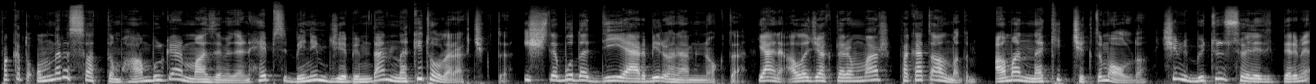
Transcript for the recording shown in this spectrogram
Fakat onlara sattığım hamburger malzemelerinin hepsi benim cebimden nakit olarak çıktı. İşte bu da diğer bir önemli nokta. Yani alacaklarım var fakat almadım. Ama nakit çıktım oldu. Şimdi bütün söylediklerimi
